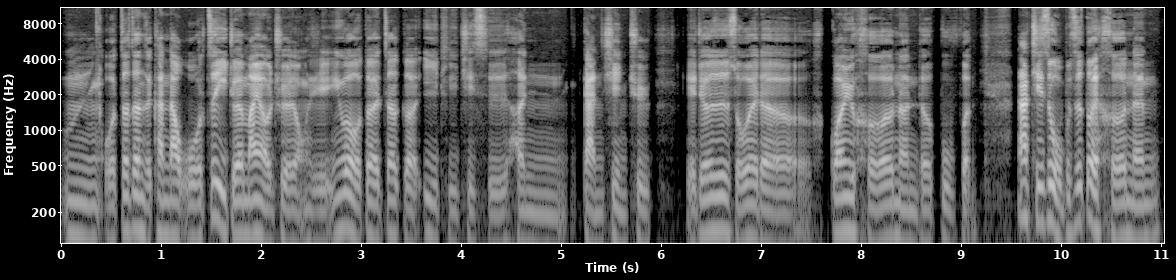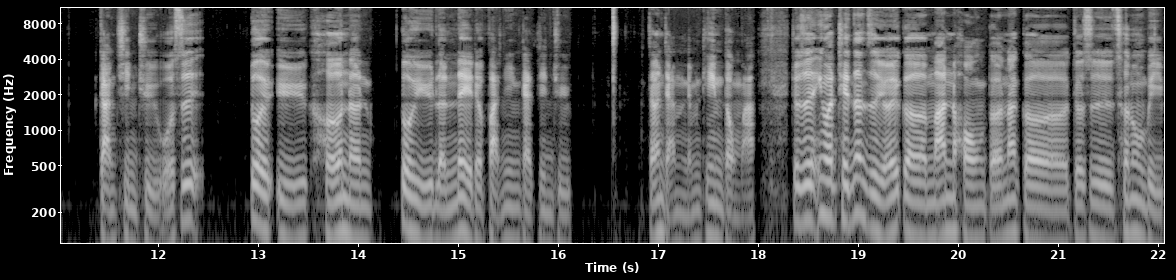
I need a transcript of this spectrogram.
嗯，我这阵子看到我自己觉得蛮有趣的东西，因为我对这个议题其实很感兴趣，也就是所谓的关于核能的部分。那其实我不是对核能感兴趣，我是对于核能对于人类的反应感兴趣。这样讲你们听得懂吗？就是因为前阵子有一个蛮红的那个，就是车诺比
